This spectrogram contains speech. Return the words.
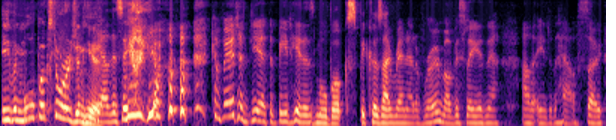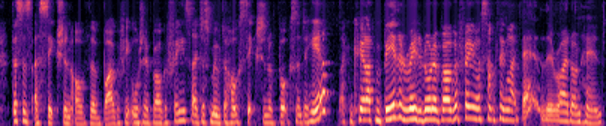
even more book storage in here. Yeah, there's yeah. converted. Yeah, the bed head is more books because I ran out of room, obviously, in the other end of the house. So this is a section of the biography, autobiographies. I just moved a whole section of books into here. I can curl up in bed and read an autobiography or something like that. They're right on hand.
